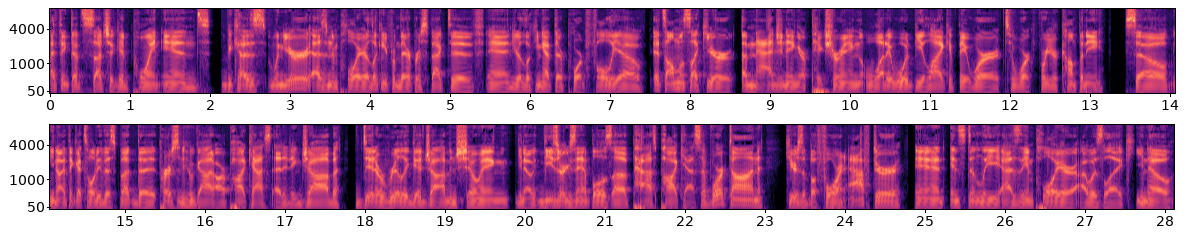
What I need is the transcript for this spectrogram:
I think that's such a good point. And because when you're as an employer looking from their perspective and you're looking at their portfolio, it's almost like you're imagining or picturing what it would be like if they were to work for your company. So, you know, I think I told you this, but the person who got our podcast editing job did a really good job in showing, you know, these are examples of past podcasts I've worked on. Here's a before and after. And instantly, as the employer, I was like, you know,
